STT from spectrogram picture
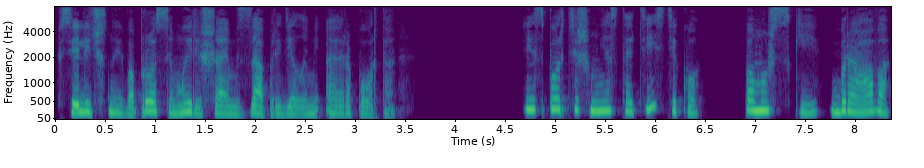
Все личные вопросы мы решаем за пределами аэропорта. «Испортишь мне статистику? По-мужски. Браво!»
